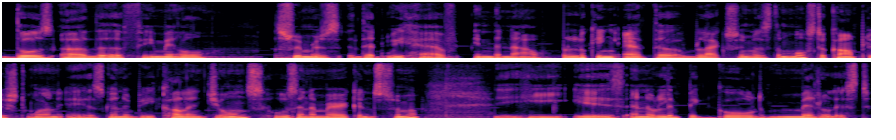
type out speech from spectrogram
Those are the female swimmers that we have in the now. Looking at the black swimmers, the most accomplished one is going to be Cullen Jones, who's an American swimmer. He is an Olympic gold medalist.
